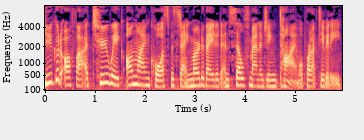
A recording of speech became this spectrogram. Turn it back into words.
You could offer a two week online course for staying motivated and self managing time or productivity.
